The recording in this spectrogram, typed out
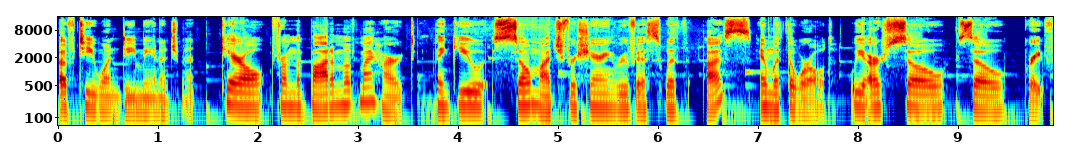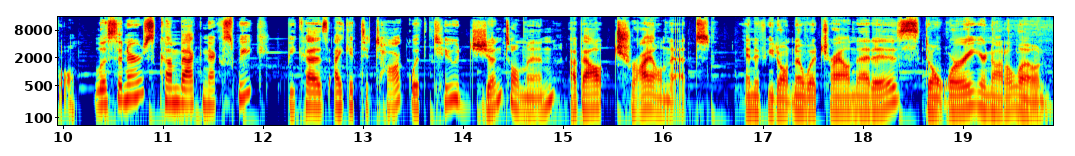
of T1D management. Carol, from the bottom of my heart, thank you so much for sharing Rufus with us and with the world. We are so, so grateful. Listeners, come back next week because I get to talk with two gentlemen about TrialNet. And if you don't know what TrialNet is, don't worry, you're not alone.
